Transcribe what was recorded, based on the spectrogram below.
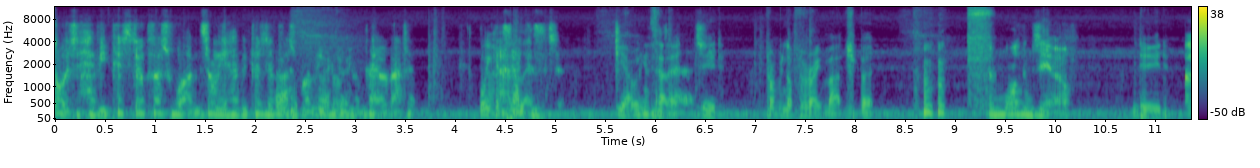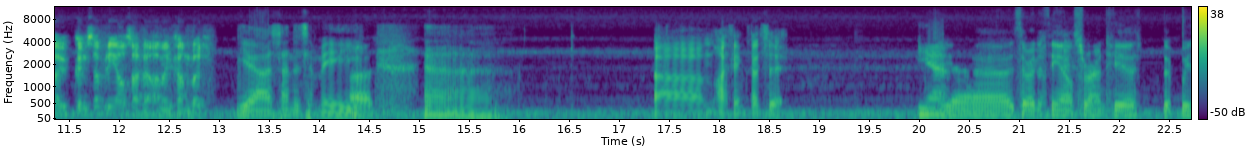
oh, it's a heavy pistol plus one. It's only a heavy pistol plus Oh, one. You okay. don't, don't care about it. We can Uh, sell you it. s- Yeah, we can sell it. Indeed. Probably not for very much, but For more than zero. indeed. Oh, can somebody else have it? I'm encumbered. Yeah, send it to me. Uh, Ah. Um, I think that's it. Yeah. yeah. Is there anything else around here that we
